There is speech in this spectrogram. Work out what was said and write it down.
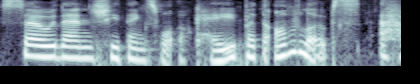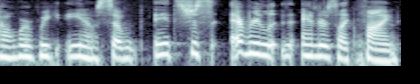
So then she thinks, well, okay, but the envelopes, how are we, you know, so it's just every, Andrew's like, fine,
